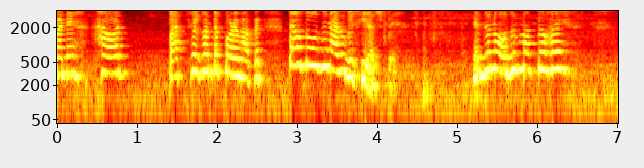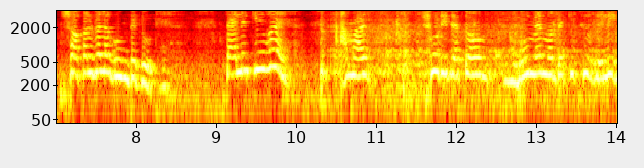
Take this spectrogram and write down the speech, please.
মানে খাওয়ার পাঁচ ছয় ঘণ্টা পরে মাপেন, তাও তো ওজন আরও বেশি আসবে। এর জন্য ওজন মাপতে হয় সকালবেলা ঘুম থেকে উঠে। তাইলে কি হয়, আমার শরীরে তো ঘুমের মধ্যে কিছু হিলিং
